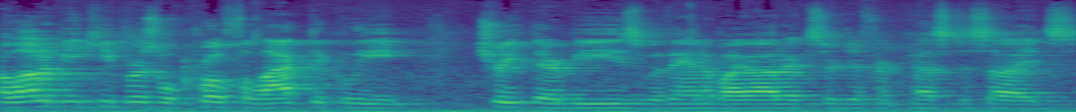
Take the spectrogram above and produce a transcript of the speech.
A lot of beekeepers will prophylactically treat their bees with antibiotics or different pesticides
